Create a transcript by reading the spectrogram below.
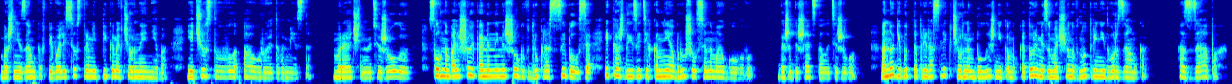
Башни замка впивались острыми пиками в черное небо. Я чувствовала ауру этого места. Мрачную, тяжелую, словно большой каменный мешок вдруг рассыпался, и каждый из этих камней обрушился на мою голову. Даже дышать стало тяжело, а ноги будто приросли к черным булыжникам, которыми замощен внутренний двор замка. А запах...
